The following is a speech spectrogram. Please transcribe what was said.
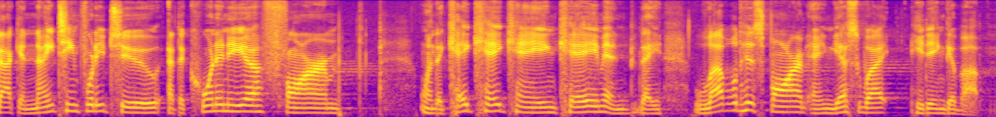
back in 1942 at the Koinonia Farm when the KKK came and they leveled his farm, and guess what? He didn't give up.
